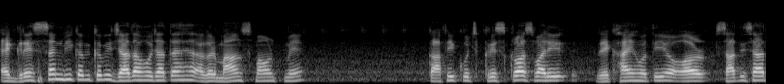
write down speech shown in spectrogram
एग्रेशन भी कभी कभी ज़्यादा हो जाता है। अगर मार्स माउंट में काफ़ी कुछ क्रिस क्रॉस वाली रेखाएँ होती हैं और साथ ही साथ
